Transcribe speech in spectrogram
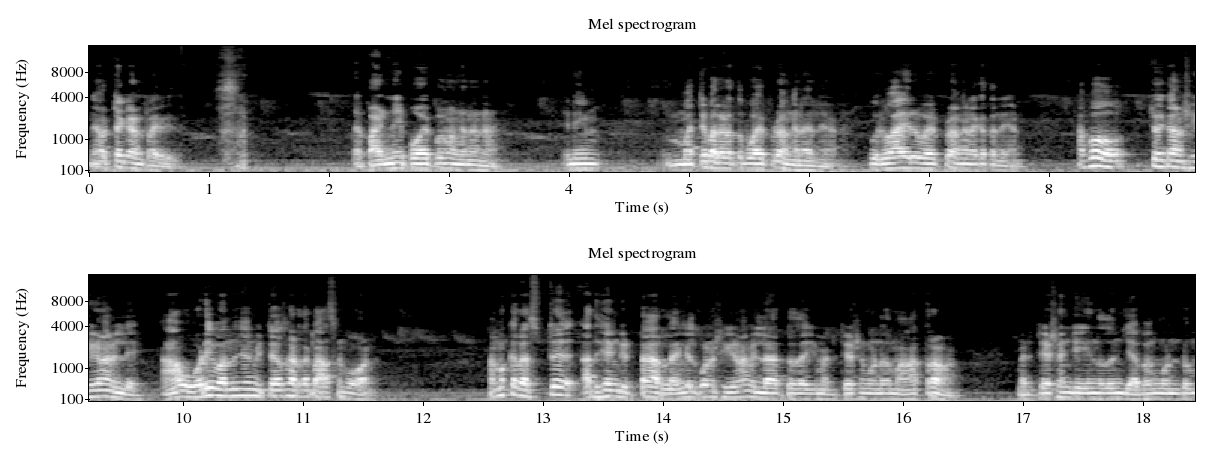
ഞാൻ ഒറ്റയ്ക്കാണ് ഡ്രൈവ് ചെയ്തത്. പഴനി പോയപ്പോഴും അങ്ങനെ തന്നെയാണ്. ഇനിയും മറ്റു പലയിടത്ത് പോയപ്പോഴും അങ്ങനെ തന്നെയാണ്. ഗുരുവായൂർ പോയപ്പോഴും അങ്ങനെയൊക്കെ തന്നെയാണ്. അപ്പോൾ ചോദിക്കാൻ ക്ഷീണമില്ലേ? ആ ഓടി വന്ന് ഞാൻ പിറ്റേ ദിവസം അടുത്ത ക്ലാസ്സിന് പോവാണ്. നമുക്ക് റെസ്റ്റ് അധികം കിട്ടാറില്ല. എങ്കിൽ പോലും ക്ഷീണമില്ലാത്തത് ഈ മെഡിറ്റേഷൻ കൊണ്ട് മാത്രമാണ്. മെഡിറ്റേഷൻ ചെയ്യുന്നതും ജപം കൊണ്ടും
